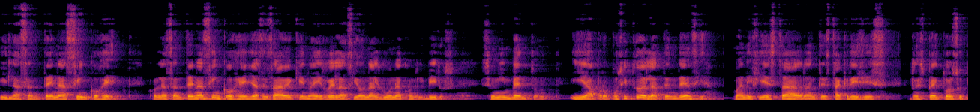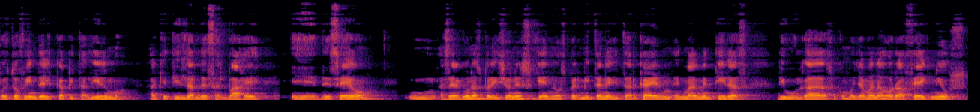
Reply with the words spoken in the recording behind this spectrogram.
y las antenas 5G. Con las antenas 5G ya se sabe que no hay relación alguna con el virus, es un invento. Y a propósito de la tendencia, manifiesta durante esta crisis respecto al supuesto fin del capitalismo, al que tildan de salvaje, eh, deseo Mm, hacer algunas predicciones que nos permitan evitar caer en más mentiras divulgadas o como llaman ahora fake news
